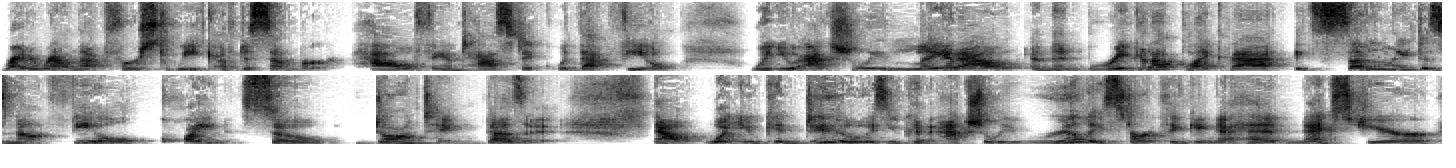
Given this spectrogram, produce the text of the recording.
right around that first week of December. How fantastic would that feel? when you actually lay it out and then break it up like that, it suddenly does not feel quite so daunting, does it? Now, what you can do is you can actually really start thinking ahead next year.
